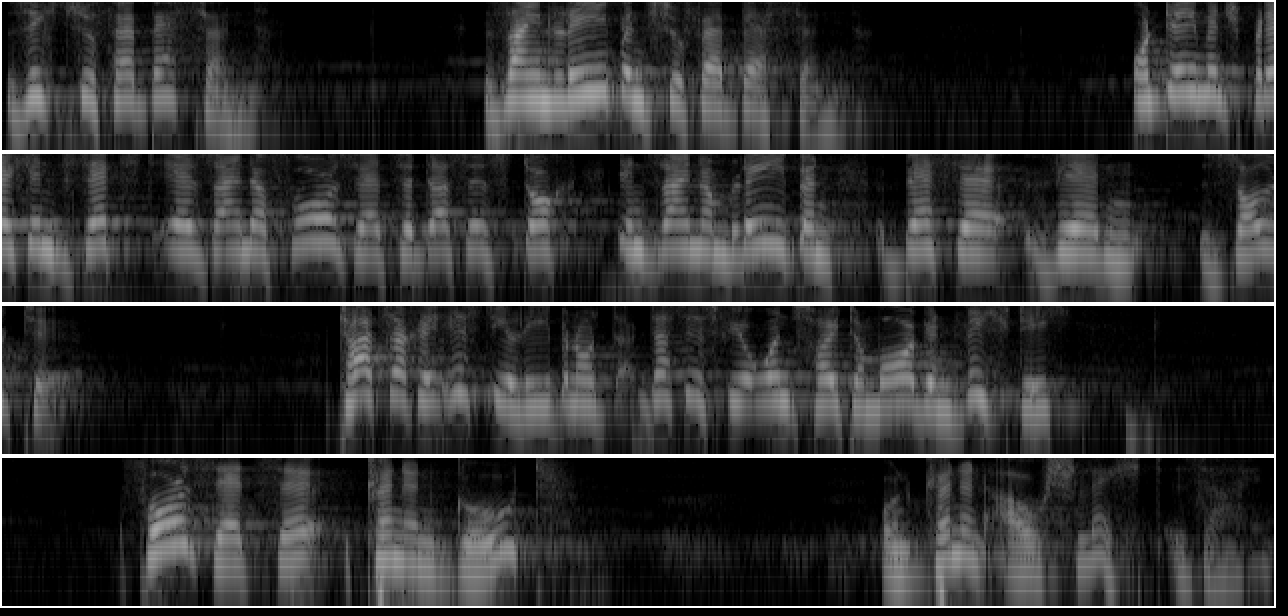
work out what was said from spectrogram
sich zu verbessern, sein Leben zu verbessern und dementsprechend setzt er seine Vorsätze, dass es doch in seinem Leben besser werden sollte. Tatsache ist, ihr Lieben, und das ist für uns heute Morgen wichtig, Vorsätze können gut und können auch schlecht sein.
